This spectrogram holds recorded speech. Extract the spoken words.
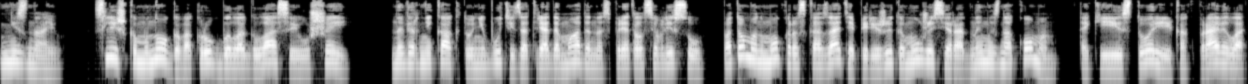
Не знаю, слишком много вокруг было глаз и ушей. Наверняка кто-нибудь из отряда Мадана спрятался в лесу. Потом он мог рассказать о пережитом ужасе родным и знакомым. Такие истории, как правило,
